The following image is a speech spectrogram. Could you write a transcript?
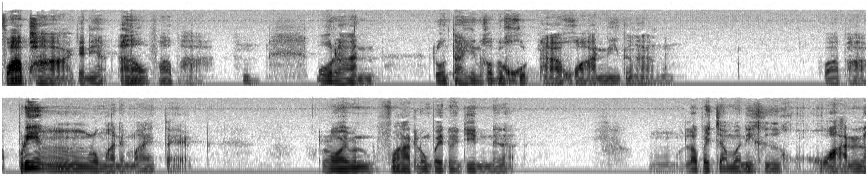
ฟ้าผ่าอย่างเนี้ยอ้าวฟ้าผ่า โบราณหลวงตาเห็นเขาไปขุดหาขวานนี่ต่างหากฟ้าผ่าเปรี้ยงลงมาในไม้แตกรอยมันฟาดลงไปโดยดินเนี่ยนะเราไปจำว่านี่คือขวานล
